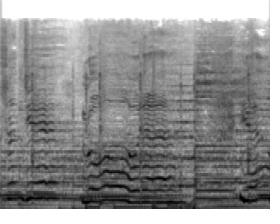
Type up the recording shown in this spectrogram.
生皆落难。烟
